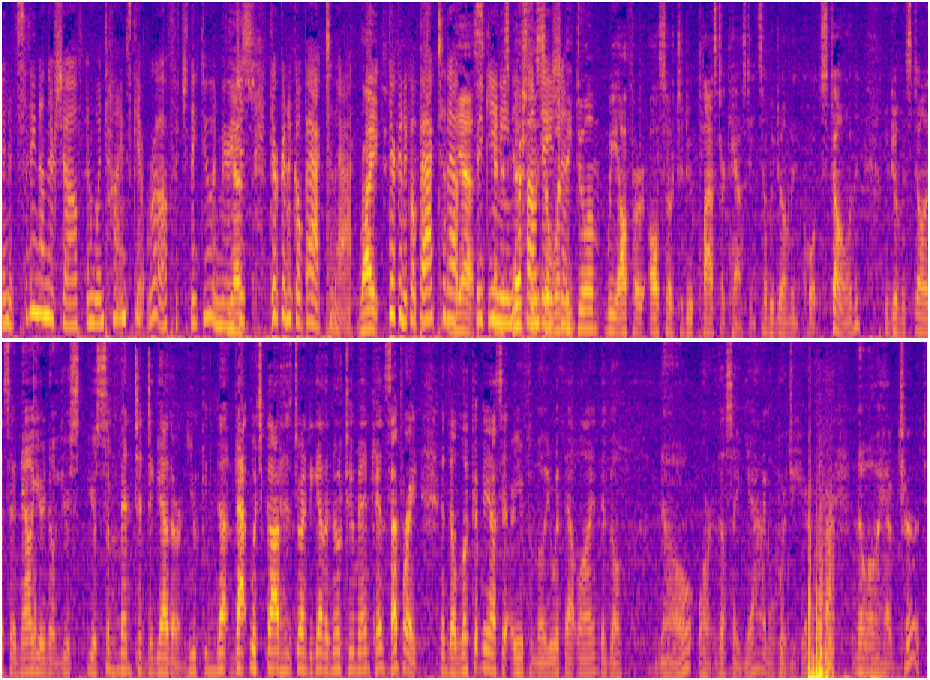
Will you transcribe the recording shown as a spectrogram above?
and it's sitting on their shelf. And when times get rough, which they do in marriages, Yes. they're going to go back to that. Right. They're going to go back to that yes, beginning and especially foundation. so when they do them, we offer also to do plaster casting. So we do them in quote stone. We do them in stone and say now you're no you're you're cemented together. You can not, that which God has joined together, no two men can separate. And they'll look at me. and I say, Are you familiar with that line? They'll go. No. Or they'll say, yeah. I go, where'd you hear it? And they'll go, I have church.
